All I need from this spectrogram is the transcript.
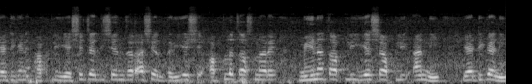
या ठिकाणी आपली यशाच्या दिशेने जर असेल तर यश आपलंच असणार आहे. मेहनत आपली यश आपली आणि या ठिकाणी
